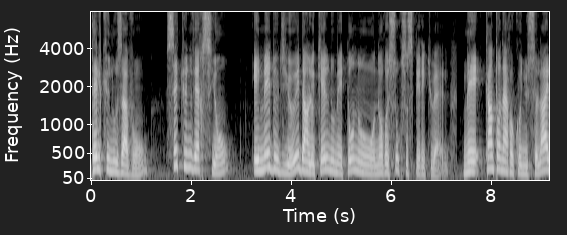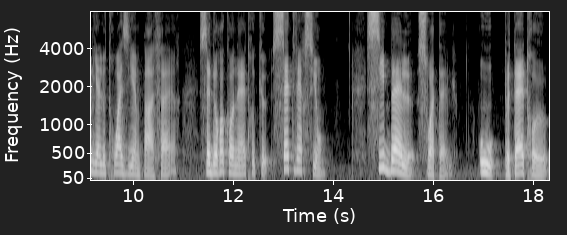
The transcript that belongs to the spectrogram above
telle que nous avons, c'est une version aimée de Dieu et dans laquelle nous mettons nos, nos, ressources spirituelles. Mais quand on a reconnu cela, il y a le troisième pas à faire, c'est de reconnaître que cette version, si belle soit-elle, ou peut-être euh,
